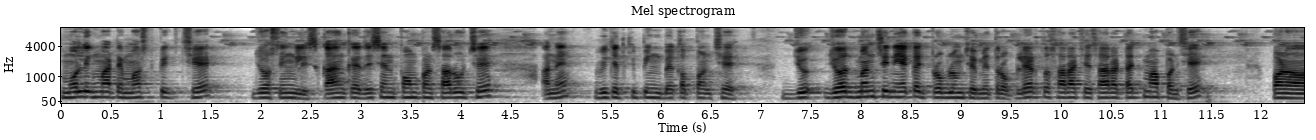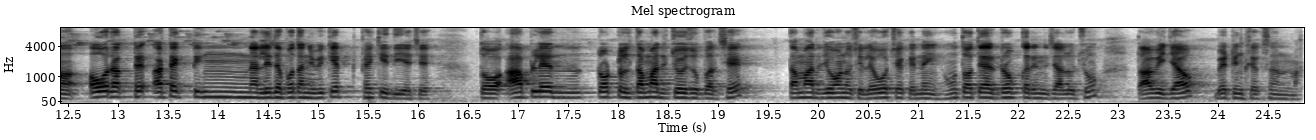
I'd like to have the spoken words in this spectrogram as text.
સ્મોલિંગ માટે મસ્ટ પિક છે. જોસ ઇંગ્લિશ કારણ કે રિસેન્ટ ફોર્મ પણ સારું છે અને વિકેટ કીપિંગ બેકઅપ પણ છે. જો, જોર્જ મનસીની એક જ પ્રોબ્લેમ છે મિત્રો. પ્લેયર તો સારા છે, સારા ટચમાં પણ છે. પણ ઓવર અટેકટિંગના લીધે પોતાની વિકેટ ફેંકી દે છે. તો આ પ્લેયર ટોટલ તમારી ચોઈસ ઉપર છે. તમારે જોવાનું છે, લેવો છે કે નહીં. હું તો અત્યારે ડ્રોપ કરીને ચાલુ છું. તો આવી જાઓ બેટિંગ સેક્શનમાં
